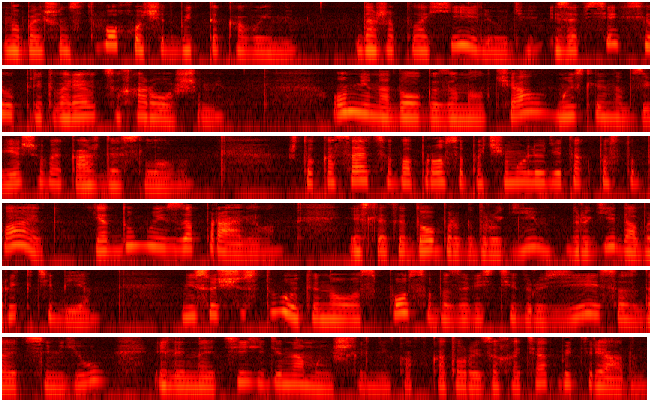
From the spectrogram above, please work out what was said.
но большинство хочет быть таковыми. Даже плохие люди изо всех сил притворяются хорошими. Он ненадолго замолчал, мысленно взвешивая каждое слово. Что касается вопроса, почему люди так поступают, я думаю, из-за правила. Если ты добр к другим, другие добры к тебе. Не существует иного способа завести друзей, создать семью или найти единомышленников, которые захотят быть рядом.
